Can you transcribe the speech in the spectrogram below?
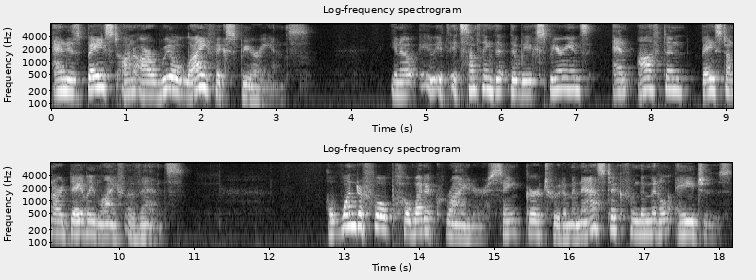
and is based on our real life experience. You know, it, it's something that, that we experience and often based on our daily life events. A wonderful poetic writer, St. Gertrude, a monastic from the Middle Ages,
